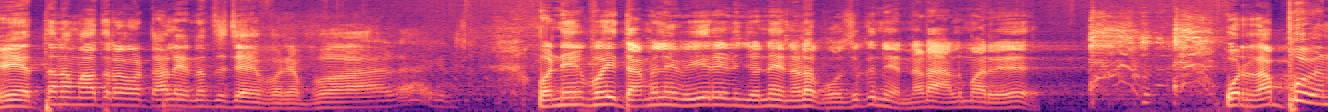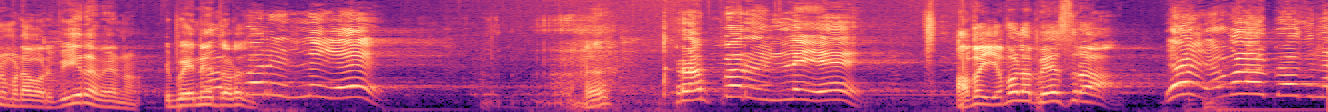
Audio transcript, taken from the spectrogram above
இவன் எத்தனை மாத்திரை ஓட்டாலும் என்னத்தை செய்ய போறேன்? போடா. உடனே போய் தமிழை வீரன்னு சொன்னேன் என்னடா பொசுக்குன்னு? என்னடா அலுமாரு ஒரு ரப்பு வேணும்டா ஒரு வீரம் வேணும். இப்போ என்ன ரப்பர் இல்லையே. ரப்பர் இல்லையே. அவ எவ்வளோ பேசுறா? ஏய் எவ்வளவு பேசுன?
